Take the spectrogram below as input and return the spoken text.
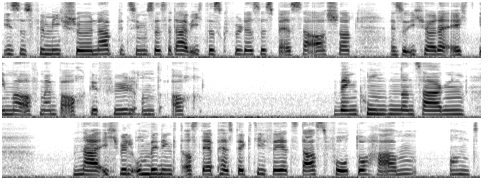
ist es für mich schöner, beziehungsweise da habe ich das Gefühl, dass es besser ausschaut. Also ich höre da echt immer auf mein Bauchgefühl und auch wenn Kunden dann sagen, na, ich will unbedingt aus der Perspektive jetzt das Foto haben und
